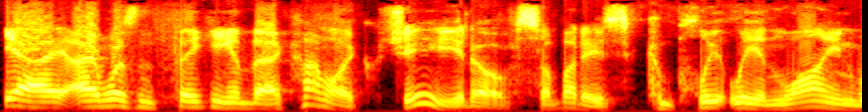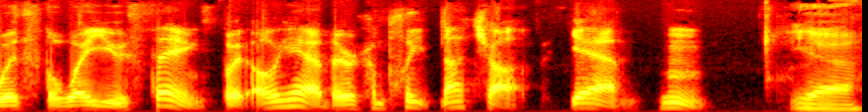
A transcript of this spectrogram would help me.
Yeah, I, I wasn't thinking of that kind of like, gee, you know, if somebody's completely in line with the way you think, but oh yeah, they're a complete nut job. Yeah. Hmm. Yeah,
